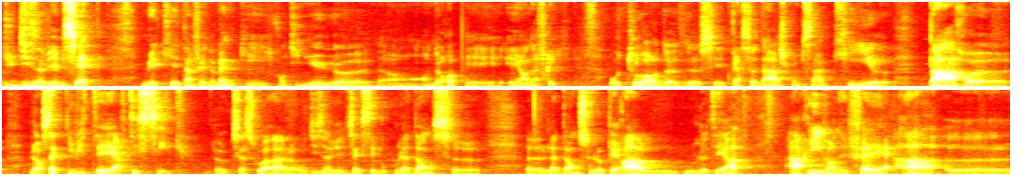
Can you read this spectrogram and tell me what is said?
du 19e siècle, mais qui est un phénomène qui continue en Europe et, en Afrique autour de, ces personnages comme ça qui, par leurs activités artistiques, que ce soit alors, au 19e siècle, c'est beaucoup la danse, euh, euh, la danse, l'opéra ou, le théâtre, arrivent en effet à euh,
